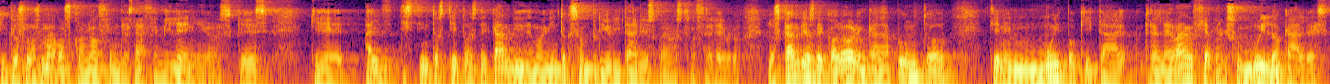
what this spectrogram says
incluso los magos conocen desde hace milenios, que es que hay distintos tipos de cambio y de movimiento que son prioritarios para nuestro cerebro. Los cambios de color en cada punto tienen muy poquita relevancia porque son muy locales.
